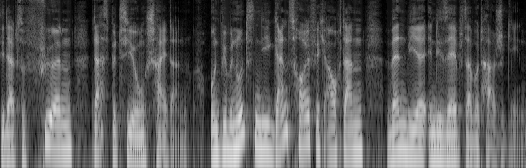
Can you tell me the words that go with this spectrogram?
die dazu führen, dass Beziehungen scheitern. Und wir benutzen die ganz häufig auch dann, wenn wir in die Selbstsabotage gehen.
